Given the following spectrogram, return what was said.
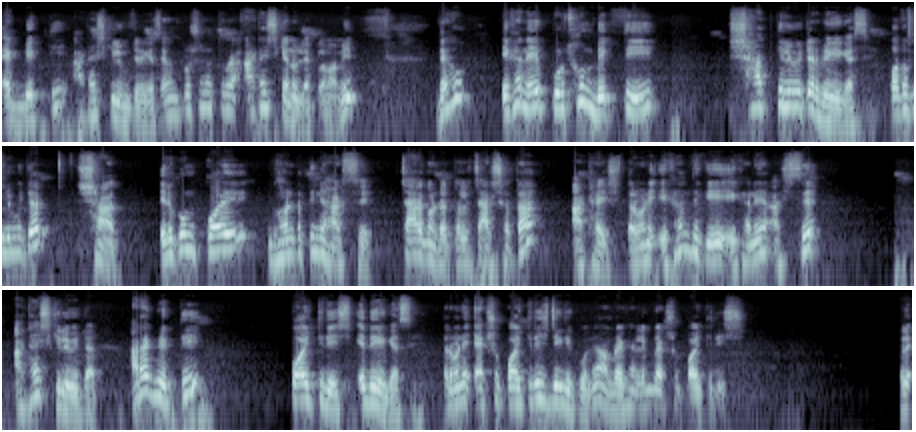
এক ব্যক্তি আঠাশ কিলোমিটার গেছে। এখন প্রশ্ন থাকতে পারে আঠাশ কেন লিখলাম আমি? দেখো, এখানে প্রথম ব্যক্তি সাত কিলোমিটার বেগে গেছে। কত কিলোমিটার? সাত। এরকম কয় ঘণ্টা তিনি হাঁটছে? চার ঘণ্টা, তাহলে চার সাতা আঠাইশ। তার মানে এখান থেকে এখানে আসছে আঠাইশ কিলোমিটার। আর এক ব্যক্তি পঁয়ত্রিশ এদিকে গেছে। তার মানে একশো পঁয়ত্রিশ ডিগ্রি কোণে, আমরা এখানে লিখব একশো পঁয়ত্রিশ। তাহলে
